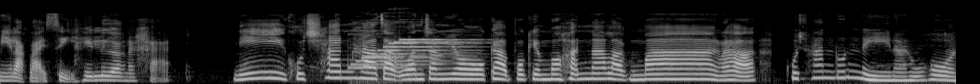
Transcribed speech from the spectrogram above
มีหลากหลายสีให้เลือกนะคะ นี่คุชชั่นค่ะจากวันจังโยกับโปเกมอนน่ารักมากนะคะ คุชชั่นรุ่นนี้นะทุกคน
